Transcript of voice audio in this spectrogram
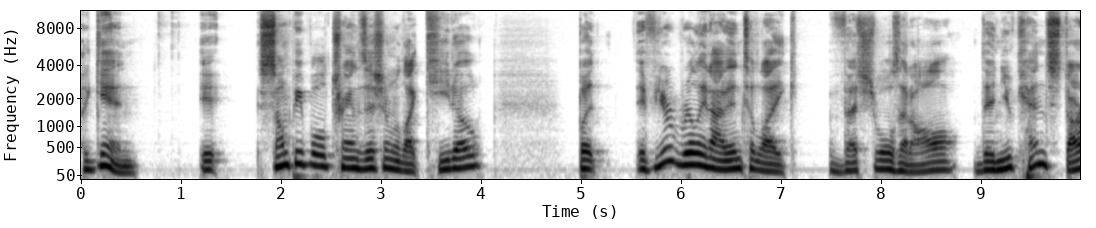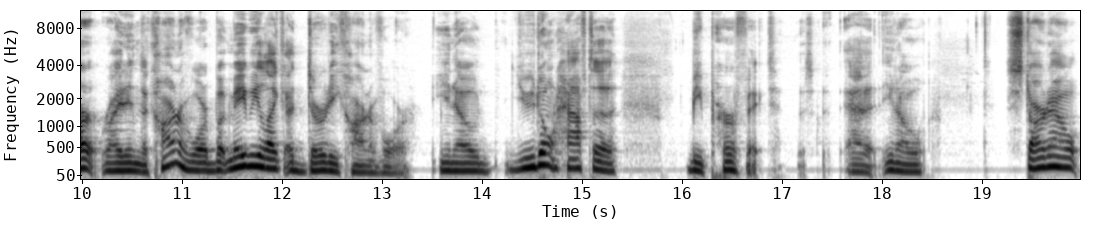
again, it some people transition with like keto, but if you're really not into like vegetables at all, then you can start right into carnivore, but maybe like a dirty carnivore. You know, you don't have to be perfect at it. You know, start out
